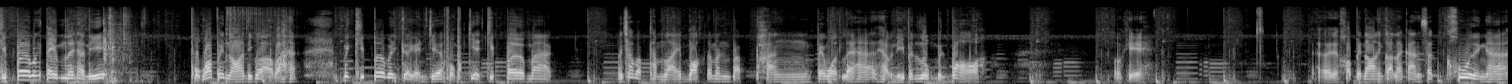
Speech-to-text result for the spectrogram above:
คิปเปอร์มันเต็มเลยแถวนี้ ผมว่าไปนอนดีกว่าป่ะไม่คิปเปอร์มันเกิดกันเยอะผมเกลียดคิปเปอร์มาก มันชอบแบบทำลายบล็อกแล้วมันแบบพังไปหมดเลยฮะแถวนี้เป็นหลุมเป็นบ่อโอเค อเดี๋ยวขอไปนอนก่อนล้วกันสักครู่หนึ่งฮะ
